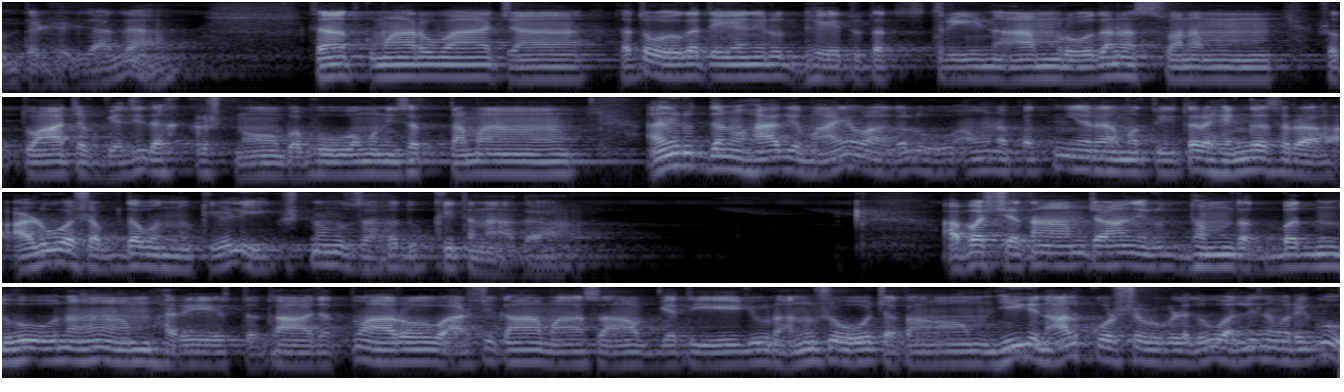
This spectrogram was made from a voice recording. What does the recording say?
ಅಂತೇಳಿ ಹೇಳಿದಾಗ ಸನತ್ಕುಮಾರ ಉವಾಚ ತಥೋ ಗತೆಯ ನಿರುದ್ಧೇತು ತತ್ ಸ್ತ್ರೀಣಾಂ ರೋದನಸ್ವನಂ ಶ್ರುತ್ವಾ ಚ ಕೃಷ್ಣೋ ಬಭೂವ ಮುನಿಸತ್ತಮ ಅನಿರುದ್ಧನು ಹಾಗೆ ಮಾಯವಾಗಲು ಅವನ ಪತ್ನಿಯರ ಮತ್ತು ಇತರ ಹೆಂಗಸರ ಅಳುವ ಶಬ್ದವನ್ನು ಕೇಳಿ ಕೃಷ್ಣನು ಸಹ ದುಃಖಿತನಾದ. ಅಪಶ್ಯತಾಂ ಚಾನಿರುದ್ಧಂ ತದ್ಬಂಧೂನಾಂ ಹರೇಸ್ತಥಾ ಚತ್ವಾರೋ ವಾರ್ಷಿಕ ಮಾಸ ವ್ಯತೀಜುರನುಶೋಚತಾಂ ಹೀಗೆ ನಾಲ್ಕು ವರ್ಷಗಳೆದವು ಅಲ್ಲಿನವರೆಗೂ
